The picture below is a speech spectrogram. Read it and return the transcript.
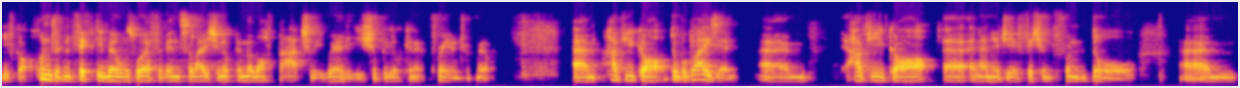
you've got 150 mils worth of insulation up in the loft, but actually, really, you should be looking at 300 mil. Um, have you got double glazing? Um, have you got uh, an energy efficient front door? Um,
